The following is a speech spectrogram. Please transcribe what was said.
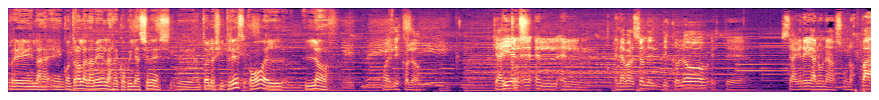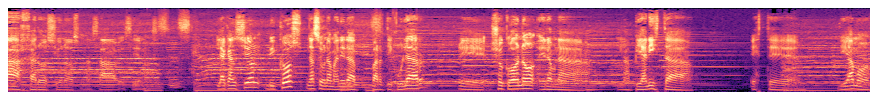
re- en la- encontrarla también en las recopilaciones de Anthology 3 o el Love. O el disco Love. Que ahí el- Picos. el- el- en la versión del disco Love este, se agregan unos, unos pájaros y unos, unas aves y demás. La canción Because nace de una manera particular. Eh, Yoko Ono era una, una pianista, este, digamos,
